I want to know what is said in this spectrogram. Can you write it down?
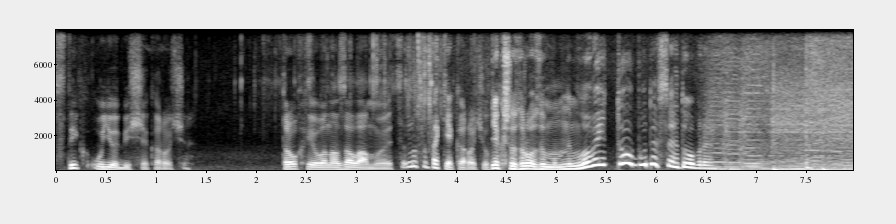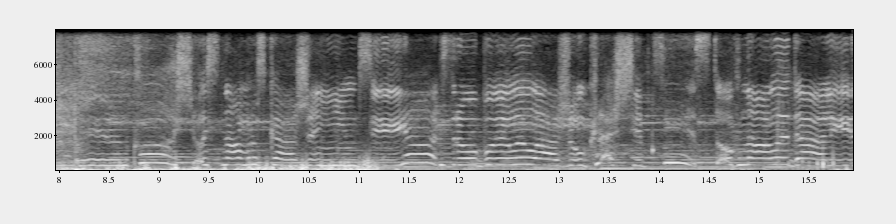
Стик у йобіще, коротше. Трохи вона заламується. Ну, це таке, коротше. Якщо з розумом ним ловить, то буде все добре. Щось нам розкаже німці, як зробили лажу, краще б ці стогнали далі.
